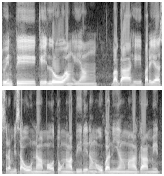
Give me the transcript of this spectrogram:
20 kilo ang iyang bagahe parehas ra mi sa una mao tong nangabili ng uban niyang mga gamit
